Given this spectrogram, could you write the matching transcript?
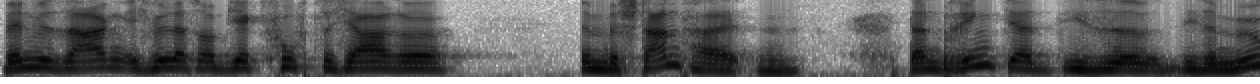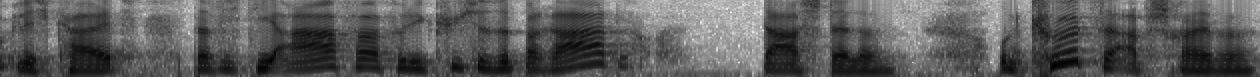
Wenn wir sagen, ich will das Objekt 50 Jahre im Bestand halten, dann bringt ja diese, diese Möglichkeit, dass ich die AFA für die Küche separat darstelle und kürzer abschreibe,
